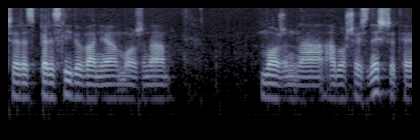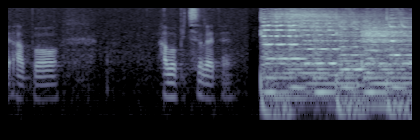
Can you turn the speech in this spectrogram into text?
через переслідування можна можна або щось знищити, або, або підсилити. Thank you.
